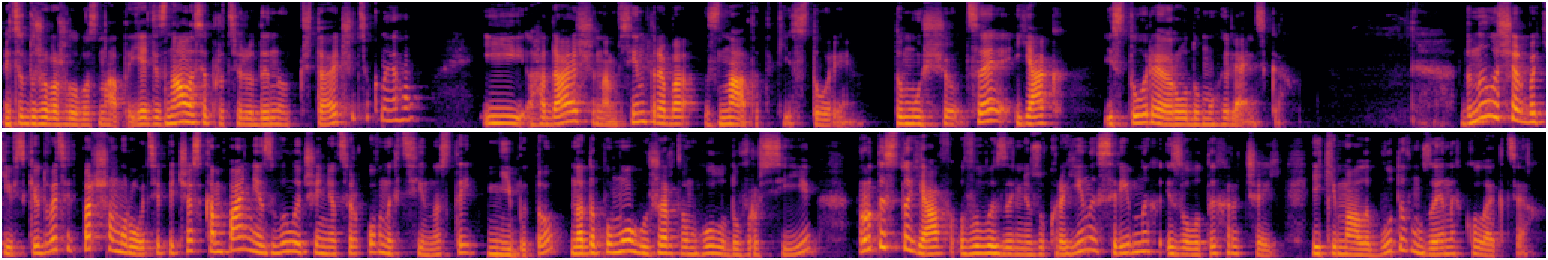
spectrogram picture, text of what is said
І це дуже важливо знати. Я дізналася про цю людину, читаючи цю книгу, і гадаю, що нам всім треба знати такі історії тому що це як історія роду Могилянських. Данило Щербаківський у 21-му році під час кампанії з вилучення церковних цінностей, нібито на допомогу жертвам голоду в Росії, протистояв вивезенню з України срібних і золотих речей, які мали бути в музейних колекціях.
